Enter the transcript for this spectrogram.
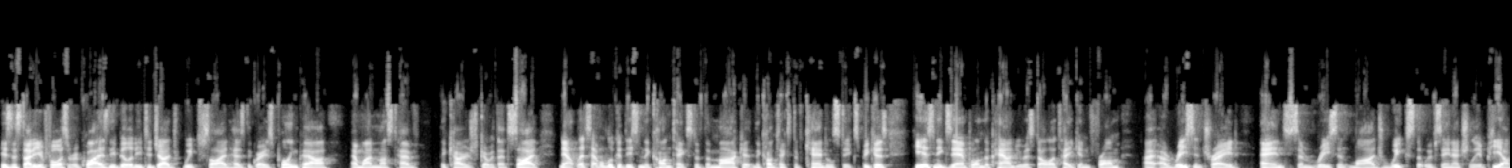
is the study of force. It requires the ability to judge which side has the greatest pulling power, and one must have the courage to go with that side. Now, let's have a look at this in the context of the market, in the context of candlesticks, because here's an example on the pound US dollar taken from a, a recent trade and some recent large wicks that we've seen actually appear.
